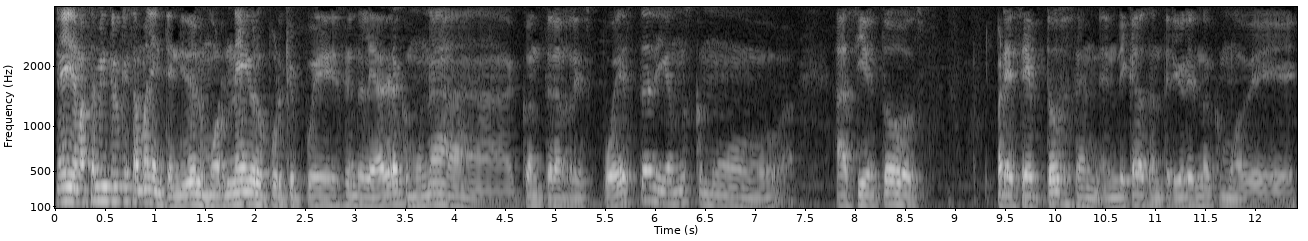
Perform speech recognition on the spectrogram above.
Y además también creo que está malentendido el humor negro, porque pues en realidad era como una contrarrespuesta, digamos, como a ciertos preceptos en, en décadas anteriores, ¿no? Como de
